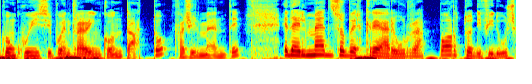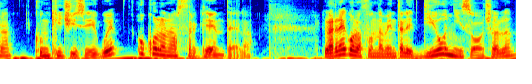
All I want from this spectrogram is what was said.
con cui si può entrare in contatto facilmente ed è il mezzo per creare un rapporto di fiducia con chi ci segue o con la nostra clientela. La regola fondamentale di ogni social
